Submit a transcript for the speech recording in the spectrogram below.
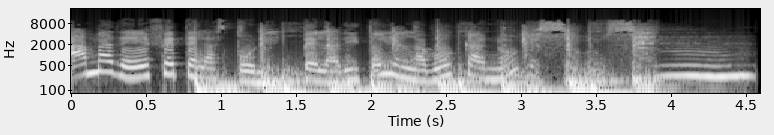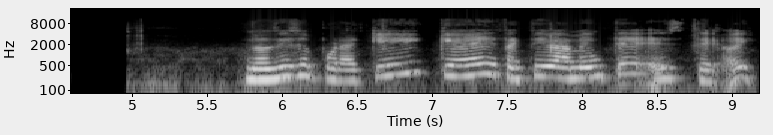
ama de F te las pone, peladito y en la boca, ¿no? Nos dice por aquí que efectivamente, este, ay,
